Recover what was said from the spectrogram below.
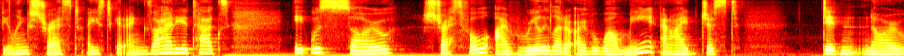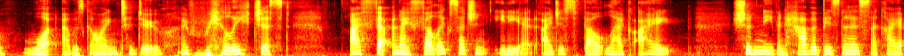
feeling stressed. I used to get anxiety attacks. It was so stressful. I really let it overwhelm me and I just didn't know what I was going to do. I really just I felt and I felt like such an idiot. I just felt like I shouldn't even have a business. Like I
